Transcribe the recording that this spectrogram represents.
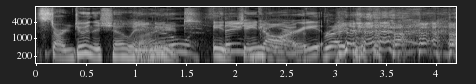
started doing the show in Right. in Thank January. God, right? I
